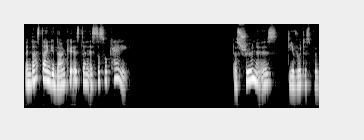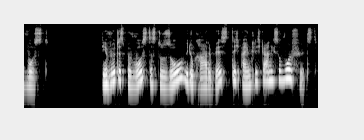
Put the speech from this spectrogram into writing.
Wenn das dein Gedanke ist, dann ist es okay. Das Schöne ist, dir wird es bewusst. Dir wird es bewusst, dass du so, wie du gerade bist, dich eigentlich gar nicht so wohl fühlst.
